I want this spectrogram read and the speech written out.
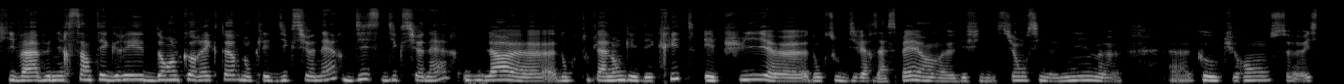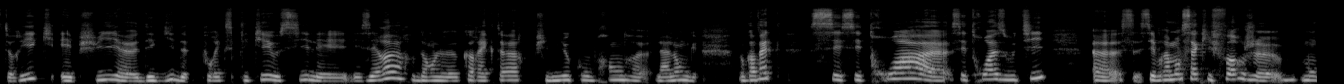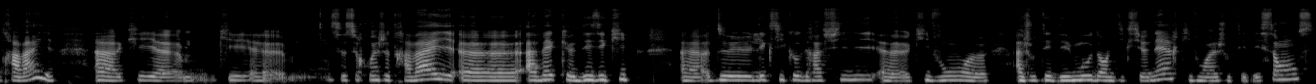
qui va venir s'intégrer dans le correcteur, donc les dictionnaires, 10 dictionnaires, où là, euh, donc toute la langue est décrite, et puis euh, donc sous divers aspects, hein, euh, définition, synonyme, co-occurrence historique, et puis des guides pour expliquer aussi les, les, erreurs dans le correcteur, puis mieux comprendre la langue. Donc en fait, ces trois, ces trois outils euh, c'est vraiment ça qui forge mon travail, euh, qui, c'est sur quoi je travaille avec des équipes de lexicographie qui vont ajouter des mots dans le dictionnaire, qui vont ajouter des sens,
